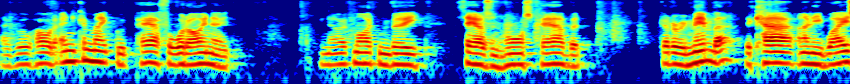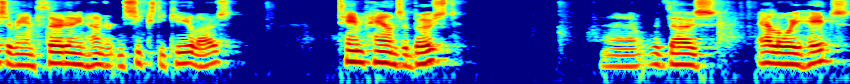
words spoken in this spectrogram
They will hold and can make good power for what I need. You know, it mightn't be thousand horsepower, but got to remember the car only weighs around 1360 kilos, 10 pounds of boost uh, with those alloy heads.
